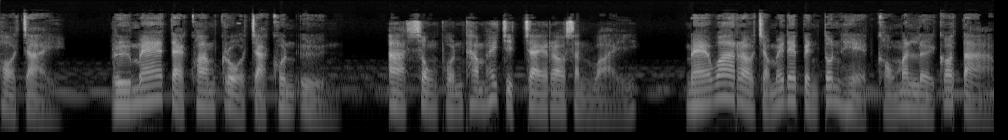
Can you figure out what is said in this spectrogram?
พอใจ หรือแม้แต่ความโกรธจากคนอื่น อาจส่งผลทำให้จิตใจเราสั่นไหว แม้ว่าเราจะไม่ได้เป็นต้นเหตุของมันเลยก็ตาม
